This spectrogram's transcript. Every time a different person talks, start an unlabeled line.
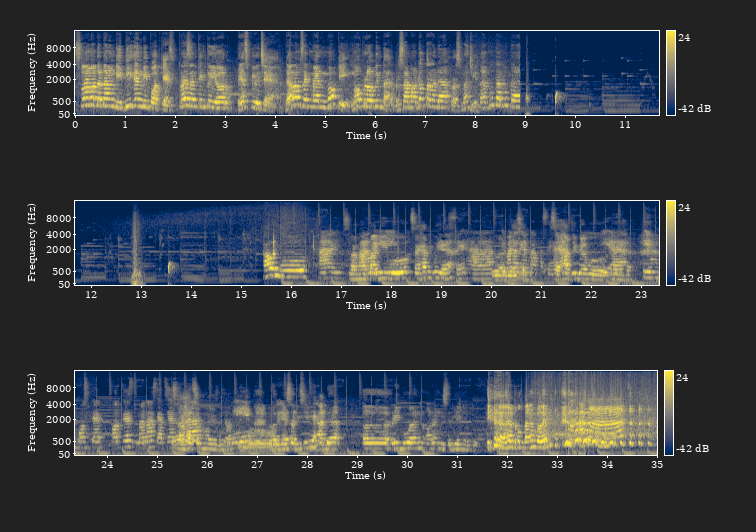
Selamat datang di BNB Podcast, presenting to your best future. Dalam segmen Ngopi, Ngobrol Pintar bersama Dr. Anda, Rosma Juwita Butar-Butar. Halo Ibu,
Hai.
selamat
Pagi.
pagi Ibu. Sehat Ibu ya?
Sehat.
Luar
gimana
biasa.
dengan Bapak sehat?
Sehat juga Bu.
Iya. Tim podcast podcast gimana sehat-sehat
Sehat
juga?
semua ya Bu.
Amin.
Luar biasa di sini ada eh, ribuan orang di studionya Bu. Iya, tepuk tangan boleh?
